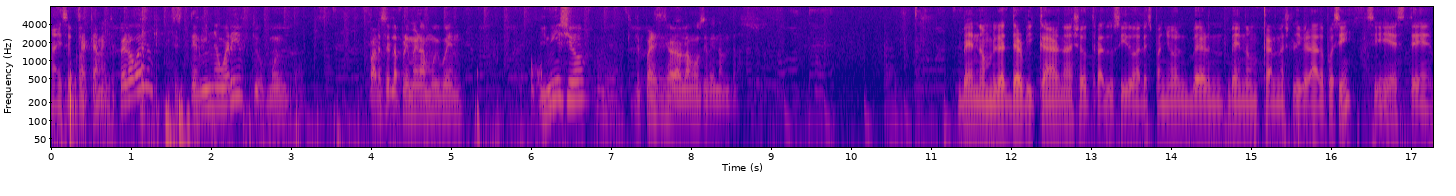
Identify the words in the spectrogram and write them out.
a ese exactamente. contenido. Pero bueno, termina What If, tú, muy, para ser la primera muy buen inicio. ¿Qué te parece si ahora hablamos de Venom 2? Venom Let There Be Carnage o traducido al español Ven- Venom Carnage Liberado. Pues sí, sí, este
